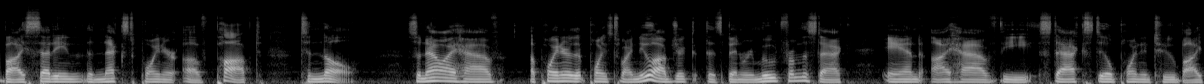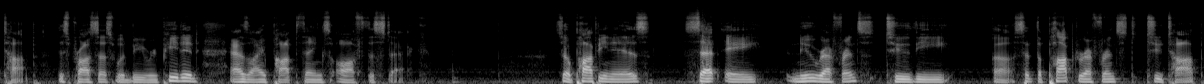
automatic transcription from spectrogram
by setting the next pointer of popped to null. So now I have a pointer that points to my new object that's been removed from the stack, and I have the stack still pointed to by top. This process would be repeated as I pop things off the stack. So popping is set a new reference to the uh, set the popped reference to top,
